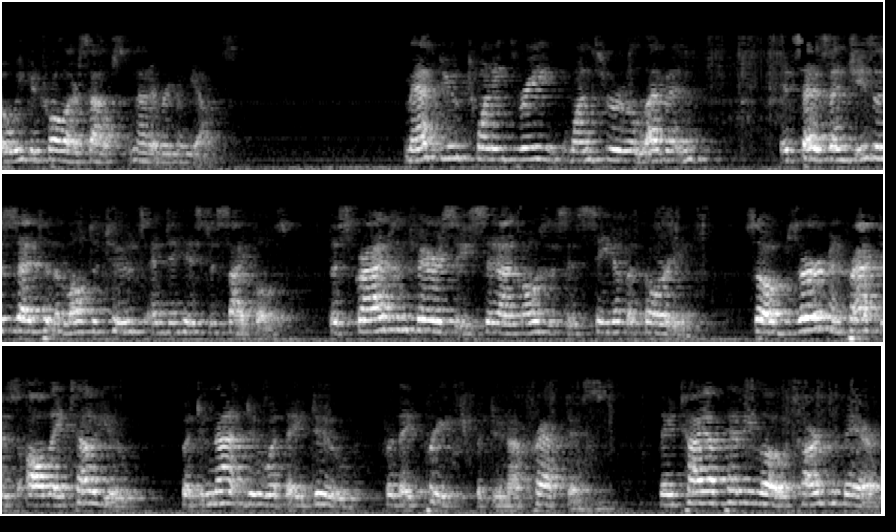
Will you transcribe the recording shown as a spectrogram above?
but we control ourselves, not everybody else. Matthew 23, 1 through 11, it says, And Jesus said to the multitudes and to his disciples, The scribes and Pharisees sit on Moses' seat of authority. So observe and practice all they tell you, but do not do what they do, for they preach, but do not practice. They tie up heavy loads hard to bear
